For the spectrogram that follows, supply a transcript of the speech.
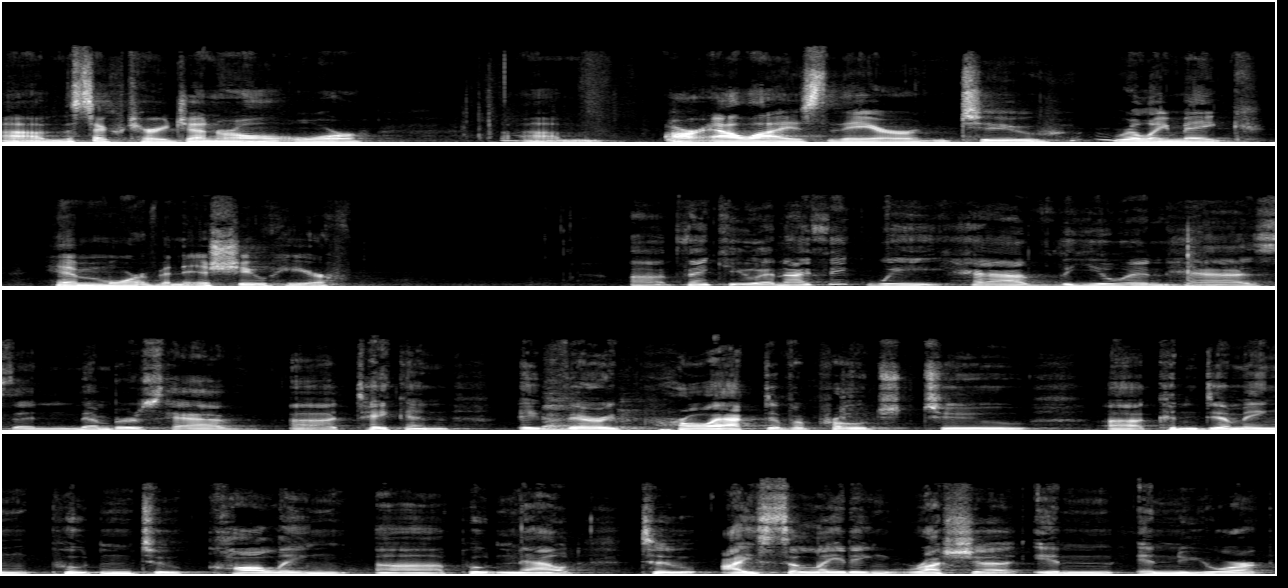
uh, the Secretary General or um, our allies there to really make him more of an issue here? Uh, Thank you. And I think we have, the UN has, and members have uh, taken a very proactive approach to uh, condemning Putin, to calling uh, Putin out, to isolating Russia in, in New York.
